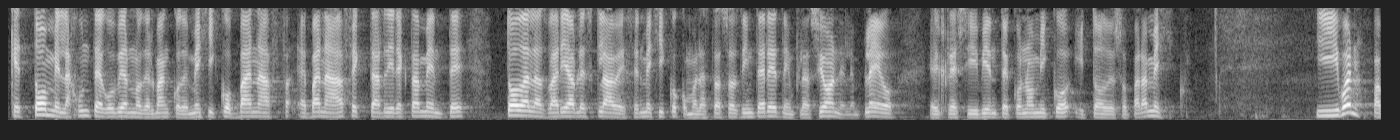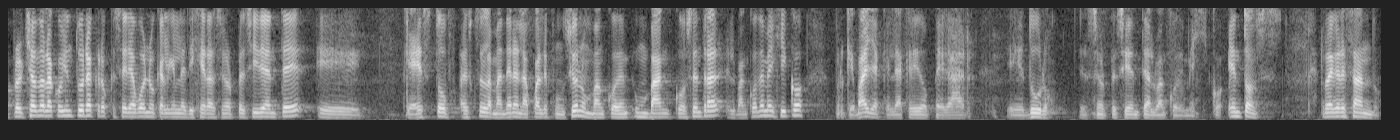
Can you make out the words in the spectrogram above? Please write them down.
que tome la Junta de Gobierno del Banco de México van a, van a afectar directamente todas las variables claves en México, como las tasas de interés, la inflación, el empleo, el crecimiento económico y todo eso para México. Y bueno, aprovechando la coyuntura, creo que sería bueno que alguien le dijera al señor presidente eh, que esto, es la manera en la cual le funciona un banco, de- un banco central, el Banco de México, porque vaya que le ha querido pegar eh, duro el señor presidente al Banco de México. Entonces, regresando,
